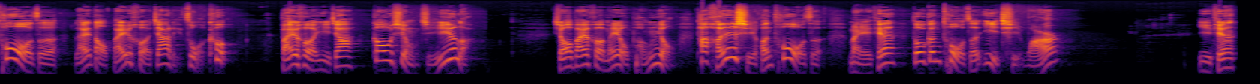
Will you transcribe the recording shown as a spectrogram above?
兔子来到白鹤家里做客，白鹤一家高兴极了。小白鹤没有朋友，他很喜欢兔子，每天都跟兔子一起玩。一天。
